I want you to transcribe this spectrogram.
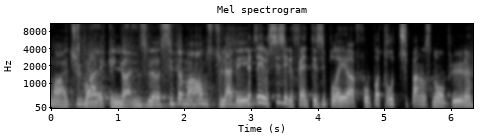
Ouais, tu le vois avec tes guns. Là. Si t'as Mahomes, tu l'habilles. Mais tu sais, aussi, c'est le fantasy playoff. Faut pas trop que tu penses non plus. Là.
